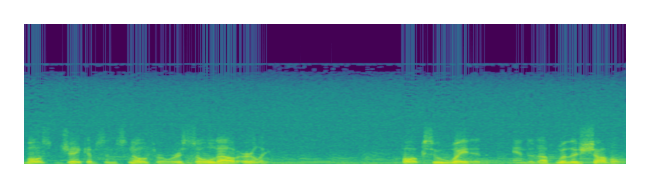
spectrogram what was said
Most Jacobsen snow throwers sold out early. Folks who waited ended up with a shovel,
